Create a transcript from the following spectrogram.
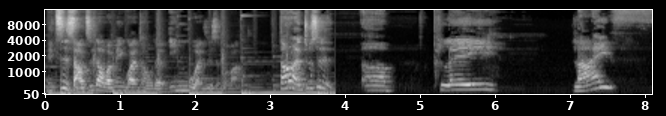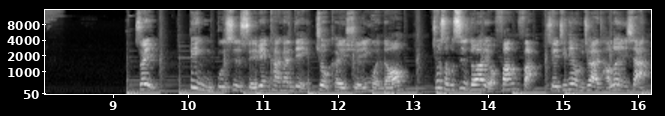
你至少知道《玩命关头》的英文是什么吧？当然就是。，play live，所以并不是随便看看电影就可以学英文的哦。做什么事都要有方法，所以今天我们就来讨论一下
